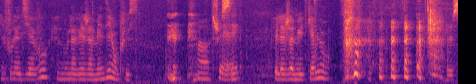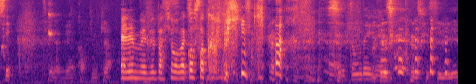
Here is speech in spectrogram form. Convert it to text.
Elle vous l'a dit à vous, elle nous l'avait jamais dit en plus. Ah, je sais, Elle a jamais eu de camion. je sais. Elle bien camping-car. Aime, elle veut partir en vacances en camping. Ah, attendez. Parce que c'est lui.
